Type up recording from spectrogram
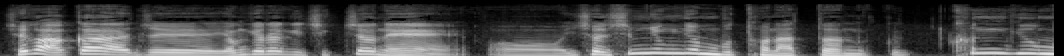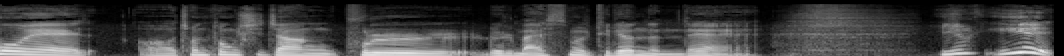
제가 아까 이제 연결하기 직전에 어 2016년부터 났던 그큰 규모의 어 전통시장 불을 말씀을 드렸는데 이- 이게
